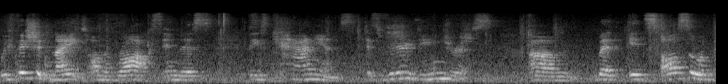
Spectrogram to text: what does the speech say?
We fish at night on the rocks in this these canyons. It's very dangerous. Um, but it's also a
